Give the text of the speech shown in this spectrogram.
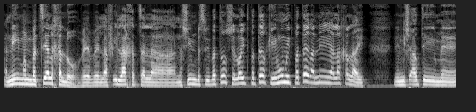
אני מציע לך לא, ולהפעיל לחץ על האנשים בסביבתו שלא יתפטר, כי אם הוא מתפטר, אני הלך עליי. אני נשארתי עם... אה,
